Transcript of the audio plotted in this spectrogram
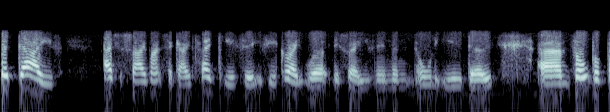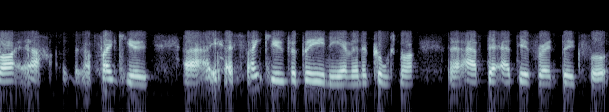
But Dave, as I say once again, thank you for, for your great work this evening and all that you do. Um, uh, thank you. Uh, thank you for being here, and of course, my uh, our, our dear friend Bigfoot.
